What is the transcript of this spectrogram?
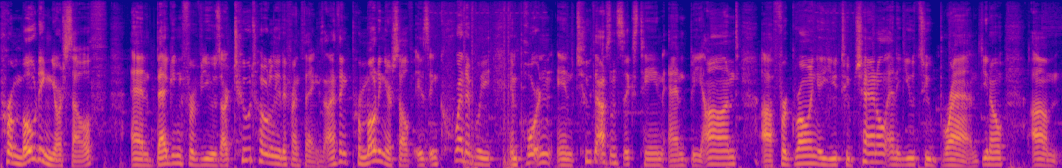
promoting yourself and begging for views are two totally different things. And I think promoting yourself is incredibly important in 2016 and beyond uh, for growing a YouTube channel and a YouTube brand you know? Um,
